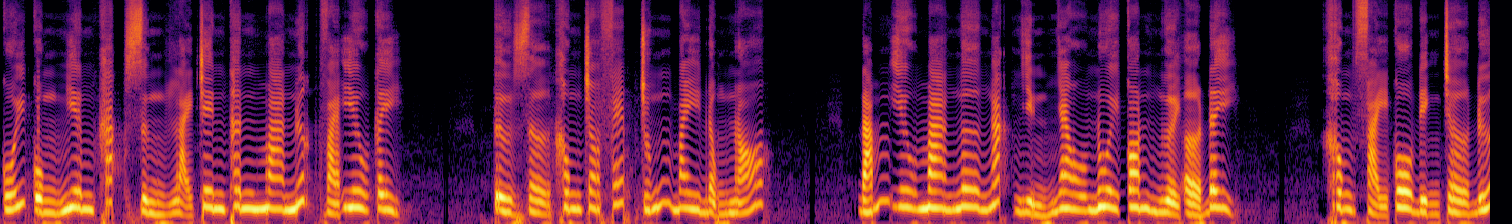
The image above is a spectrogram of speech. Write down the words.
Cuối cùng nghiêm khắc dừng lại trên thân ma nước và yêu cây. Từ giờ không cho phép chúng bay động nó. Đám yêu ma ngơ ngác nhìn nhau nuôi con người ở đây. Không phải cô định chờ đứa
